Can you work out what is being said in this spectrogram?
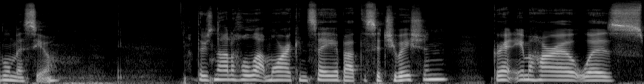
will miss you. There's not a whole lot more I can say about the situation. Grant Imahara was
